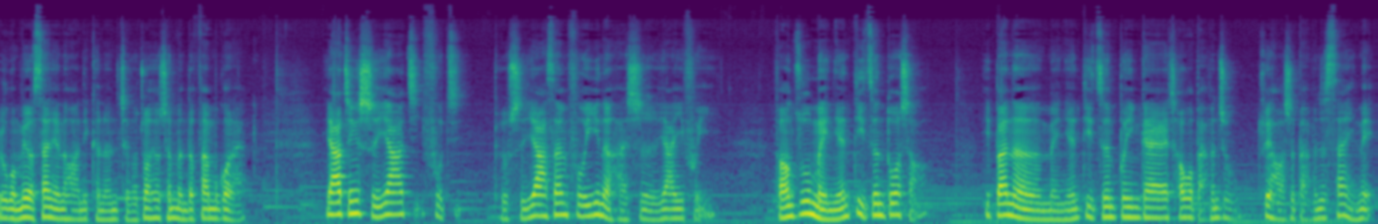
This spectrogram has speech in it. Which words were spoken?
如果没有三年的话，你可能整个装修成本都翻不过来。押金是押几付几？比如是押三付一呢，还是押一付一？房租每年递增多少？一般呢，每年递增不应该超过百分之五，最好是百分之三以内。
